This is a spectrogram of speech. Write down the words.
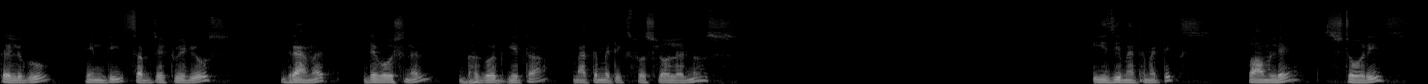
Telugu, Hindi subject videos, grammar, devotional, Bhagavad Gita, mathematics for slow learners, easy mathematics, formulae, stories,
